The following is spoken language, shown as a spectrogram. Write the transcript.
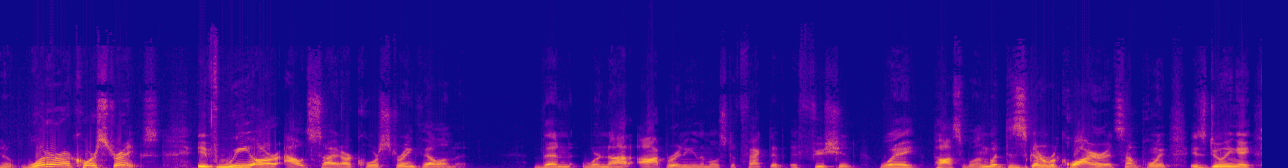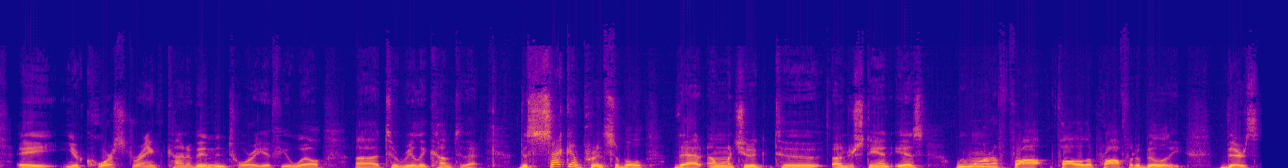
You know, what are our core strengths? If we are outside our core strength element, then we're not operating in the most effective, efficient way possible. And what this is going to require at some point is doing a, a your core strength kind of inventory, if you will, uh, to really come to that. The second principle that I want you to, to understand is we want to fo- follow the profitability. There's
